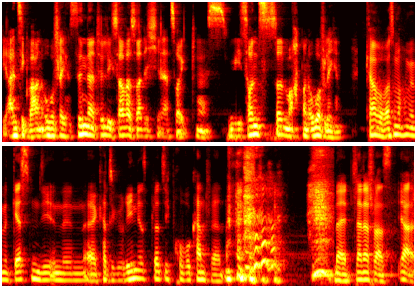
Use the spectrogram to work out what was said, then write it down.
die einzig wahren Oberflächen sind natürlich serverseitig erzeugt. Es, wie sonst macht man Oberflächen. Caro, was machen wir mit Gästen, die in den äh, Kategorien jetzt plötzlich provokant werden? Nein, kleiner Spaß. Ja.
